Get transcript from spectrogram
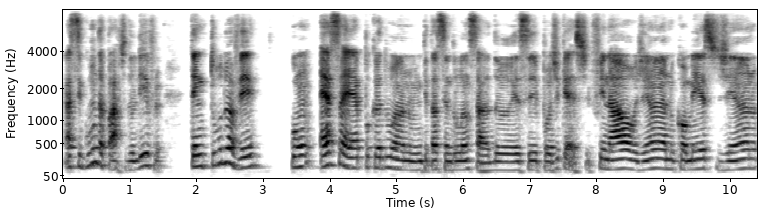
A segunda parte do livro tem tudo a ver com essa época do ano em que está sendo lançado esse podcast. Final de ano, começo de ano,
